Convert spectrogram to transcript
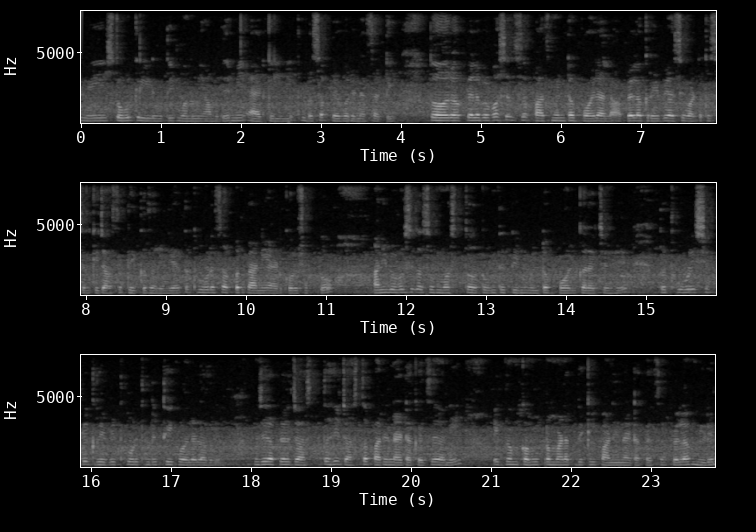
मी स्टोअर केलेली होती. म्हणून यामध्ये मी ॲड केलेली थोडंसं फ्लेवर येण्यासाठी. तर आपल्याला व्यवस्थित जसं पाच मिनटं बॉईल आला आपल्याला ग्रेव्ही अशी वाटत असेल की जास्त थिक झालेली आहे तर थोडंसं आपण पाणी ॲड करू शकतो. आणि व्यवस्थित असं मस्त दोन ते तीन मिनटं बॉईल करायचे आहे. तर थोडीशी आपली ग्रेव्ही थोडी थोडी थिक व्हायला लागली. म्हणजे आपल्याला जास्तही जास्त पाणी नाही टाकायचं आहे आणि एकदम कमी प्रमाणात देखील पाणी नाही टाकायचं. आपल्याला मिडियम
